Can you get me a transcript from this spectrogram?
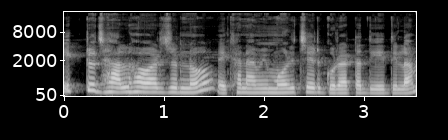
একটু ঝাল হওয়ার জন্য এখানে আমি মরিচের গুঁড়াটা দিয়ে দিলাম।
